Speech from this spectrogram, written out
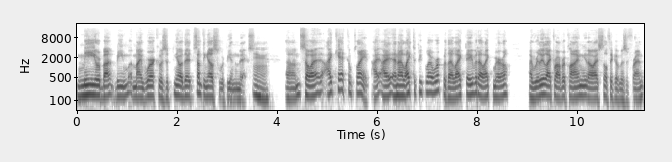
me or about me, my work. Was, you know, that something else would be in the mix. Mhm. Um, so I, I can't complain. I, I and I like the people I work with. I like David. I like Merrill. I really like Robert Klein. You know, I still think of him as a friend.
